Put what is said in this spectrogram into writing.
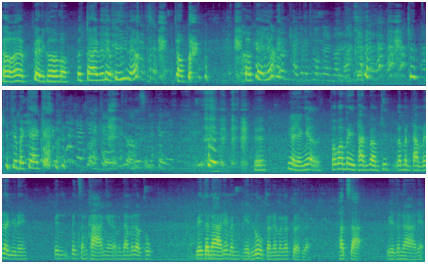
เขาบอกว่าเพื่อนอีกคนบอกมันตายไปเนี่ยปีที่แล้ว จบ โอเคยกคนไทยจะไปทวงเงินบอลเหรอคิดคิดจะไปแก้แค้นจะแก้เคืนเออเนี่ยอย่างเงี้ย เพราะว่าไม่ทันความคิดแล้วมันทำให้เราอยู่ใน เป็นเป็นสังขารไงมันทำให้เราทุกข์เวทนานี่มันเห็นรูปตอนนั้นมันก็เกิดแล้วผัสสะ เวทนาเนี่ย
